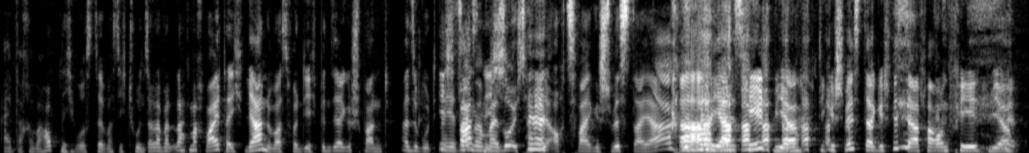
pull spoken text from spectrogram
einfach überhaupt nicht wusste, was ich tun soll. Aber mach weiter, ich lerne was von dir, ich bin sehr gespannt. Also gut, ich jetzt war's sagen wir mal nicht. so, ich habe ja auch zwei Geschwister, ja. Ah, ja, das fehlt mir. Die Geschwister, Geschwistererfahrung fehlt mir.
